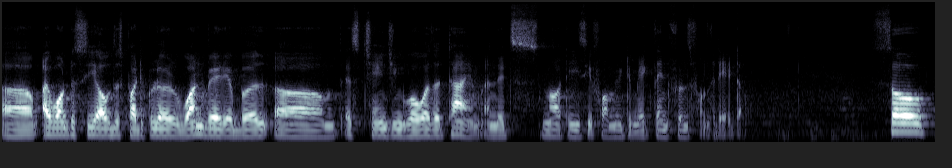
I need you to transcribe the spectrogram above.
uh, I want to see how this particular one variable um, is changing over the time and it is not easy for me to make the inference from the data. So,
